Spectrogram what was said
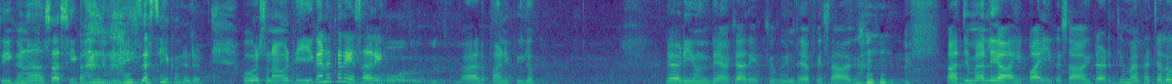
ਤੁਸੀਂ ਕਹਣਾ ਸਾਸੀ ਕਾਲ ਬਣਾਈ ਸਾਸੀ ਕਾਲ ਹੋਰ ਸੁਣਾਓ ਠੀਕ ਆ ਨਾ ਘਰੇ ਸਾਰੇ? ਆਹ ਲਓ ਪਾਣੀ ਪੀ ਲਓ। ਡੈਡੀ ਹੁੰਦੇ ਆ ਵਿਚਾਰੇ ਚੁਗਣ ਡੈ ਪਏ ਸਾਗ। ਅੱਜ ਮੈਂ ਲਿਆ ਸੀ ਭਾਈ ਕੋ ਸਾਗ ਡੈਡੀ ਜੀ ਮੈਂ ਕਿਹਾ ਚਲੋ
